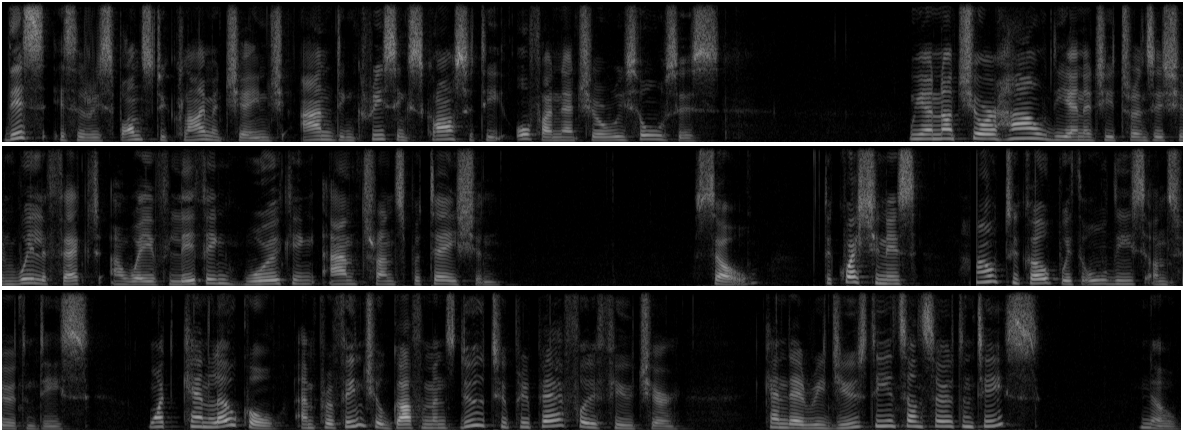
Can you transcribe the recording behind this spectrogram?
This is a response to climate change and increasing scarcity of our natural resources. We are not sure how the energy transition will affect our way of living, working and transportation. So, the question is how to cope with all these uncertainties. What can local and provincial governments do to prepare for the future? Can they reduce these uncertainties? No,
